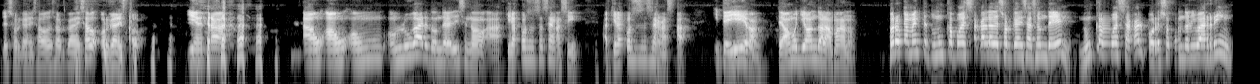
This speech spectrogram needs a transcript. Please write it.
desorganizado, desorganizado, organizado. Y entra a un, a un lugar donde le dicen, no, aquí las cosas se hacen así, aquí las cosas se hacen así y te llevan, te vamos llevando a la mano. Pero obviamente tú nunca puedes sacar la desorganización de él, nunca lo puedes sacar. Por eso cuando él iba al ring,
